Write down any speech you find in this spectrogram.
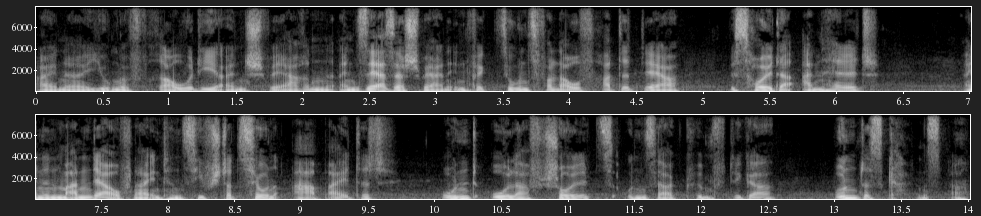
Eine junge Frau, die einen schweren, einen sehr, sehr schweren Infektionsverlauf hatte, der bis heute anhält. Einen Mann, der auf einer Intensivstation arbeitet. Und Olaf Scholz, unser künftiger Bundeskanzler.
